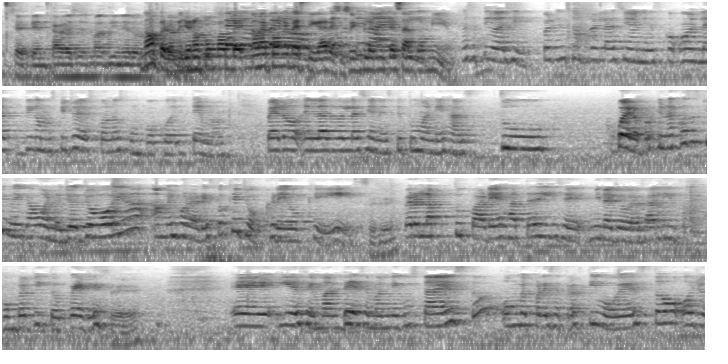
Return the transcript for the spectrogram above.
70 veces más dinero. No, que pero yo no pongo a- Pero- no me pongo a investigar, eso simplemente es algo decir, mío. Eso te iba a decir, pero en tus relaciones, co- o en la- digamos que yo desconozco un poco del tema, pero en las relaciones que tú manejas, tú, bueno, porque una cosa es que uno diga, bueno, yo, yo voy a, a mejorar esto que yo creo que es, Sí, sí. pero la, tu pareja te dice, mira, yo voy a salir con Pepito Pérez, Sí. eh, y ese man, de ese man me gusta esto, o me parece atractivo esto, o yo,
